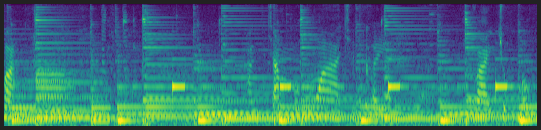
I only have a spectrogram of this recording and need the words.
khoảng ờ, hàng trăm bông hoa trên cây vài chục bông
